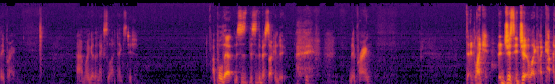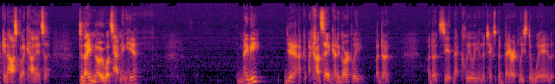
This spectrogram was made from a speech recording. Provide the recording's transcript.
They pray. I'm going to go to the next slide. Thanks, Tish. I pulled out. This is, this is the best I can do. They're praying. Like, just, just like I, I can ask, but I can't answer. Do they know what's happening here? Maybe. Yeah, I, I can't say it categorically. I don't I don't see it that clearly in the text, but they are at least aware that,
